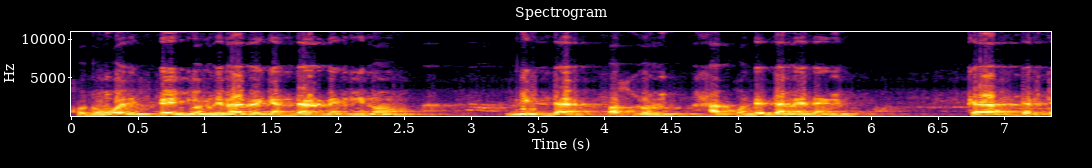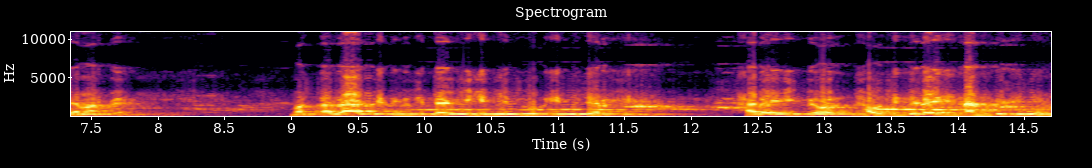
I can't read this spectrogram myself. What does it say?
Ko ɗum waɗi so tawi jomiraɓe gandal men hino winda faslun hakkude dame ɗen ka defte maɓɓe. Masalaji ɗin si tawi hiɗi suuɓ hiɗi serti haray ɓe hawtidira e nanduɗi ɗin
